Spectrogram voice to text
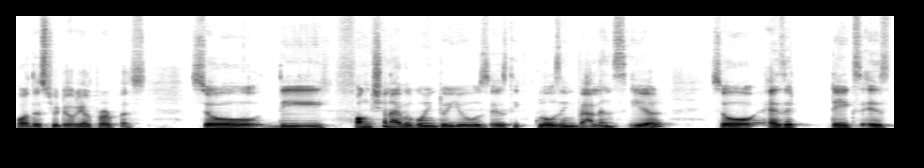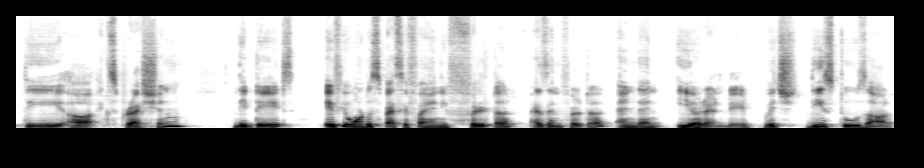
for this tutorial purpose. So the function I will going to use is the closing balance year. So as it takes is the uh, expression, the dates if you want to specify any filter as in filter and then year end date which these tools are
